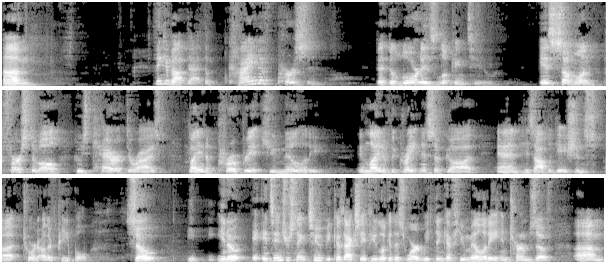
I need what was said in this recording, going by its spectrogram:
um, think about that. The kind of person that the Lord is looking to is someone, first of all, who's characterized by an appropriate humility in light of the greatness of God and his obligations uh, toward other people. So, you know, it's interesting too, because actually, if you look at this word, we think of humility in terms of um,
